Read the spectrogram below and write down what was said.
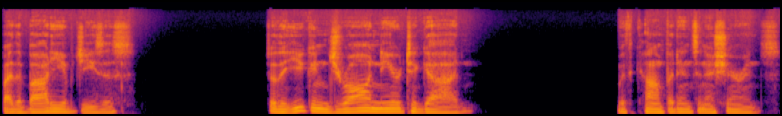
by the body of Jesus so that you can draw near to God with confidence and assurance.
